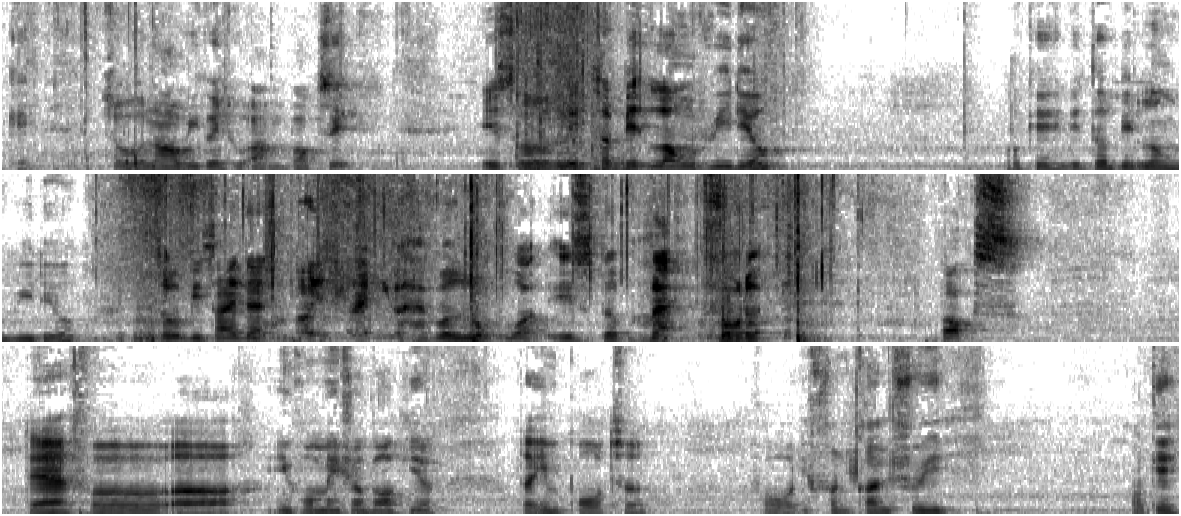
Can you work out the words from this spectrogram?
Okay. So now we're going to unbox it. It's a little bit long video. Okay little bit long video. So beside that let you have a look what is the back for the box. They have uh, uh, information about here the importer for different country okay.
